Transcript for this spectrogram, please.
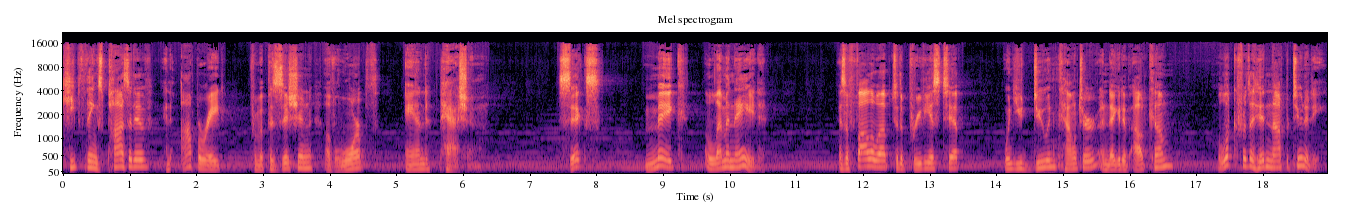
Keep things positive and operate from a position of warmth and passion. Six, make lemonade. As a follow up to the previous tip, when you do encounter a negative outcome, look for the hidden opportunity.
